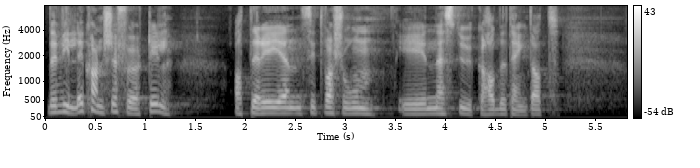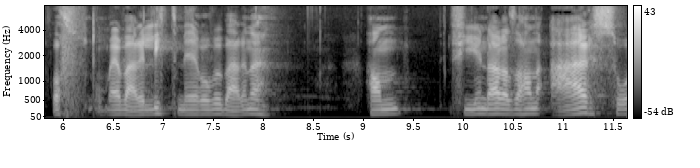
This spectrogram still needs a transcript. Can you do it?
Det ville kanskje ført til at dere i en situasjon i neste uke hadde tenkt at nå må jeg være litt mer overbærende. Han fyren der, altså, han er så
